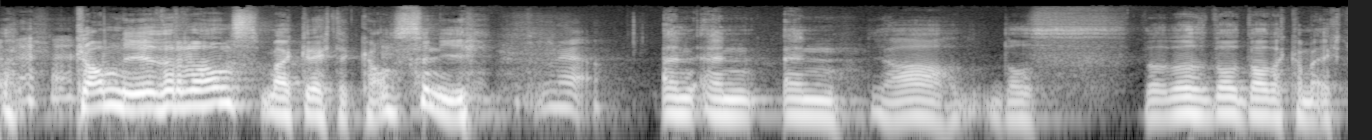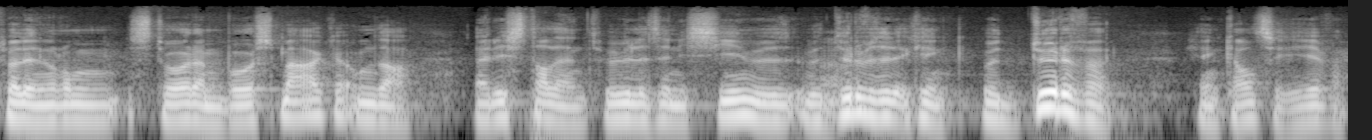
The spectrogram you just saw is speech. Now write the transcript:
kan Nederlands, maar krijgt de kansen niet. Ja. En, en, en ja, dat, is, dat, dat, dat, dat kan me echt wel enorm storen en boos maken, omdat er is talent. We willen ze niet zien, we, we, durven, ze geen, we durven geen kansen geven.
